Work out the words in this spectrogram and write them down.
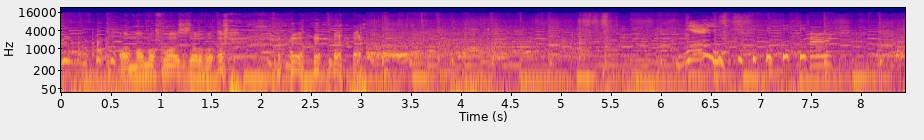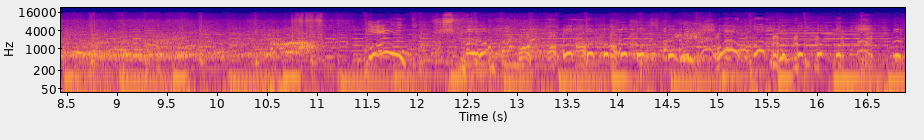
even. Oh, mama van mij zelf ook. Een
